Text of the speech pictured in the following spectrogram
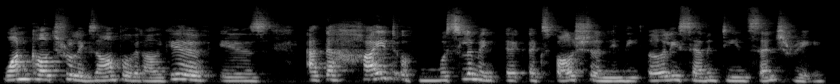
one cultural example that I'll give is at the height of Muslim expulsion in the early 17th century,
